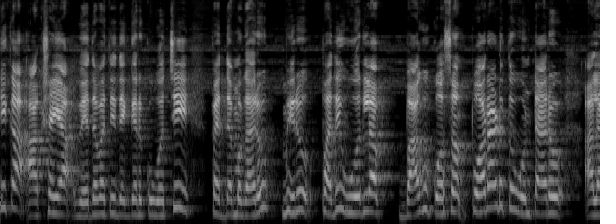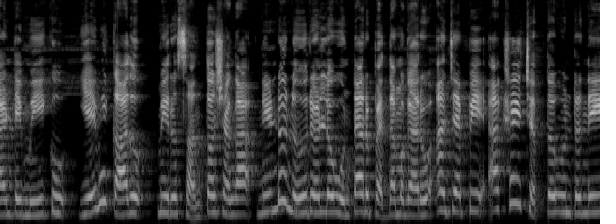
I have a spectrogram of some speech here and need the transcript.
ఇక అక్షయ వేదవతి దగ్గరకు వచ్చి పెద్దమ్మ గారు మీరు పది ఊర్ల బాగు కోసం పోరాడుతూ ఉంటారు. అలాంటి మీకు ఏమీ కాదు. మీరు సంతోషంగా నిండు నూరెళ్ళు ఉంటారు పెద్దమ్మ గారు అని చెప్పి అక్షయ్ చెప్తూ ఉంటుంది.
